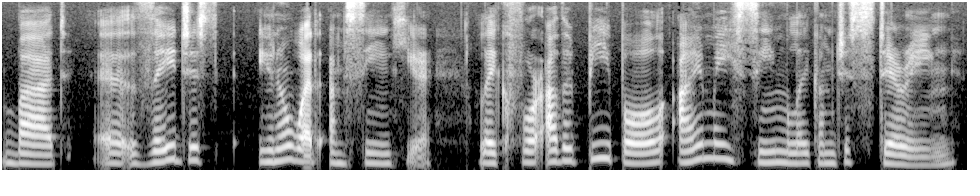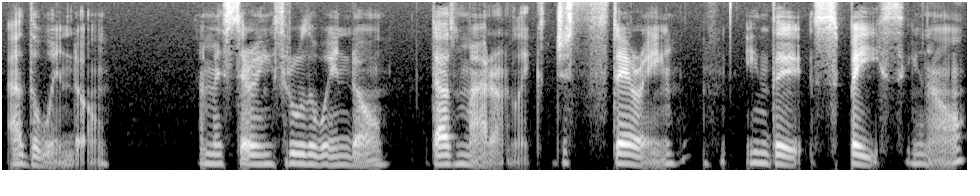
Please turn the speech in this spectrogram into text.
but uh, they just you know what I'm seeing here like for other people, I may seem like I'm just staring at the window. I'm staring through the window. Doesn't matter. Like just staring in the space, you know.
